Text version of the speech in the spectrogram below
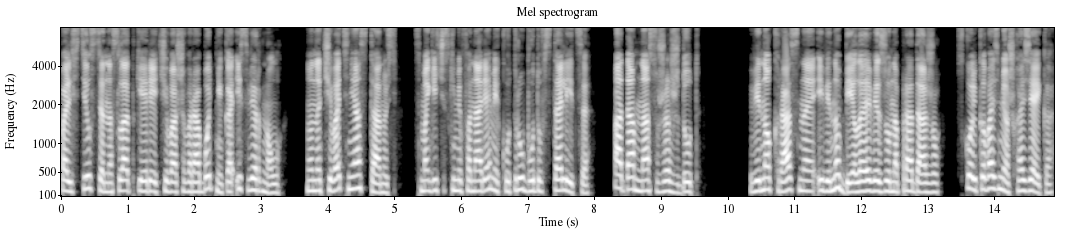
Польстился на сладкие речи вашего работника и свернул. Но ночевать не останусь. С магическими фонарями к утру буду в столице, а там нас уже ждут. Вино красное и вино белое везу на продажу. Сколько возьмешь, хозяйка?»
